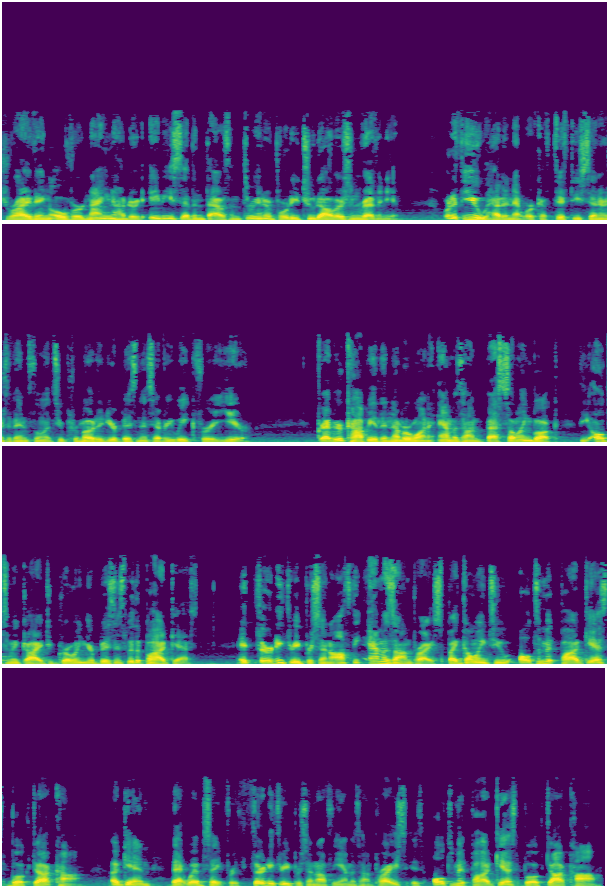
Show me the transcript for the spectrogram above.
driving over $987,342 in revenue. What if you had a network of 50 centers of influence who promoted your business every week for a year? Grab your copy of the number one Amazon best-selling book, The Ultimate Guide to Growing Your Business with a Podcast, at 33% off the Amazon price by going to ultimatepodcastbook.com. Again, that website for 33% off the Amazon price is ultimatepodcastbook.com.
